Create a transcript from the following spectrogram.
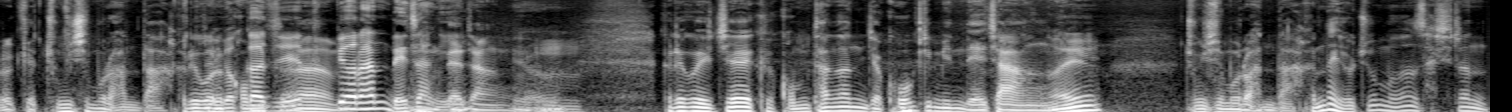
이렇게 중심으로 한다. 그리고 몇 곰- 가지의 음, 특별한 내장이 음, 내장. 음. 그리고 이제 그 곰탕은 이제 고기 및 내장을 중심으로 한다. 근데 요즘은 사실은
